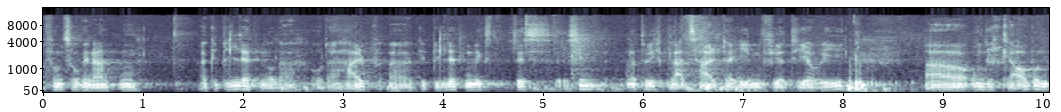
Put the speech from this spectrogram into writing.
von sogenannten Gebildeten oder, oder halb Gebildeten. Das sind natürlich Platzhalter eben für Theorie äh, und ich glaube, und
